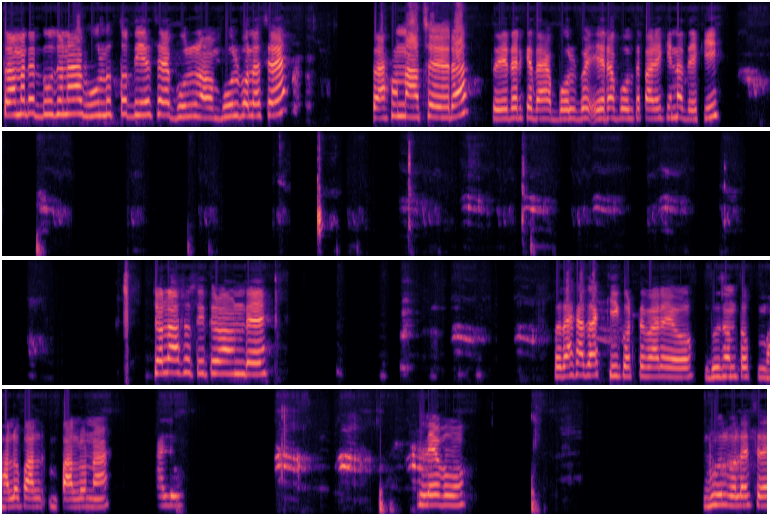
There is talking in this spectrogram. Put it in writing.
তো আমাদের দুজনা ভুল উত্তর দিয়েছে, ভুল ভুল বলেছে। তো এখন আছে এরা, তো এদেরকে দেখা, বলবে, এরা বলতে পারে কিনা দেখি। চলে আসো তৃতীয় রাউন্ডে তো দেখা যাক কি করতে পারে ও। দুজন তো ভালো পাল- পারল না। আলু। লেবু। ভুল বলেছে।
